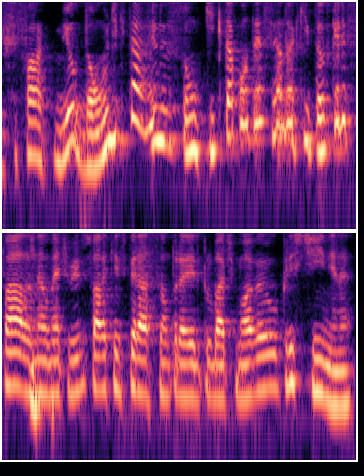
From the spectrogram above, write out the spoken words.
e você fala, meu, de onde que tá vindo esse som? O que que tá acontecendo aqui? Tanto que ele fala, né? O Matt Reeves fala que a inspiração para ele pro Batmóvel é o Christine, né?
